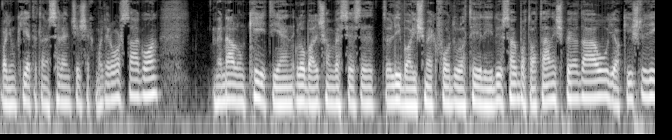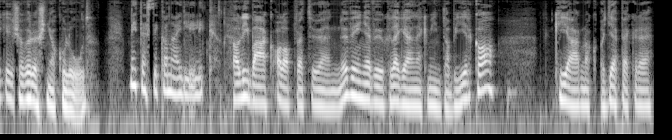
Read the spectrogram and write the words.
vagyunk hihetetlenül szerencsések Magyarországon, mert nálunk két ilyen globálisan veszélyeztetett liba is megfordul a téli időszakban, Tatán is például, ugye a kislilik és a vörös nyakulód. Mit teszik a nagy lilik? A libák alapvetően növényevők, legelnek, mint a birka, kijárnak a gyepekre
